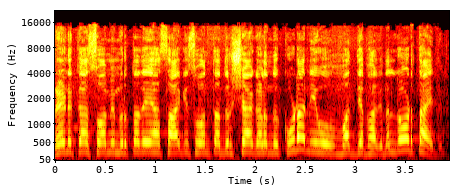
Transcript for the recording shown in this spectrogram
ರೇಣುಕಾ ಸ್ವಾಮಿ ಮೃತದೇಹ ಸಾಗಿಸುವಂಥ ದೃಶ್ಯಗಳನ್ನು ಕೂಡ ನೀವು ಮಧ್ಯಭಾಗದಲ್ಲಿ ನೋಡ್ತಾ ಇದ್ದೀರಿ.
